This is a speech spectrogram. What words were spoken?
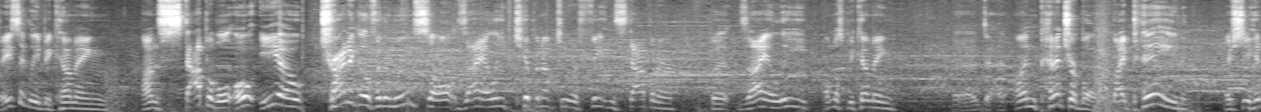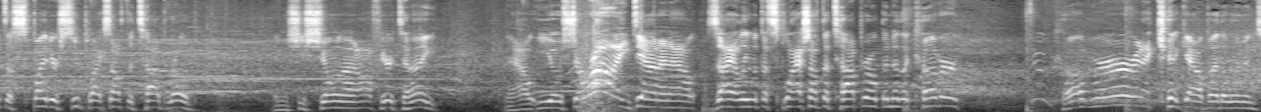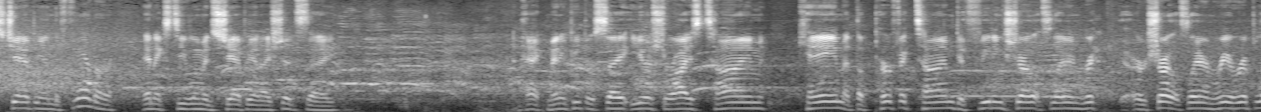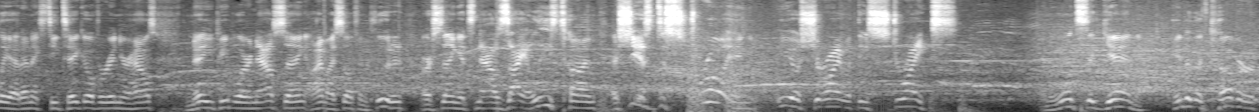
basically becoming unstoppable. Oh, Io trying to go for the moonsault. Xia Li kipping up to her feet and stopping her. But Xia almost becoming uh, unpenetrable by pain as she hits a spider suplex off the top rope. And she's showing that off here tonight. Now Io Shirai down and out. Li with the splash off the top rope into the cover. Cover and a kick out by the women's champion, the former NXT women's champion, I should say. And heck, many people say Io Shirai's time came at the perfect time, defeating Charlotte Flair and Rick or Charlotte Flair and Rhea Ripley at NXT Takeover in your house. Many people are now saying, I myself included, are saying it's now Xia Li's time as she is destroying Io Shirai with these strikes. And once again, into the cover,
